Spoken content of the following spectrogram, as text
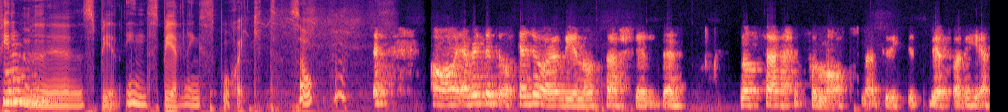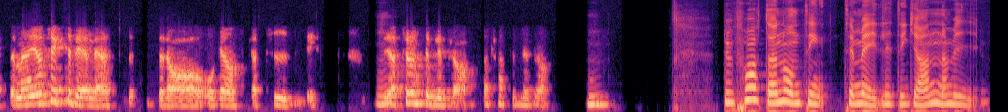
filminspelningsprojekt. Så. ja, jag vet inte om jag ska göra det i någon särskild något särskilt format som jag inte riktigt vet vad det heter. Men jag tyckte det lät bra och ganska tydligt. Mm. Jag tror att det blir bra. Jag tror att det blir bra. Mm. Du pratade någonting till mig lite grann när vi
